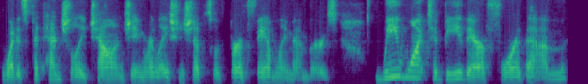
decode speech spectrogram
what is potentially challenging relationships with birth family members. We want to be there for them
